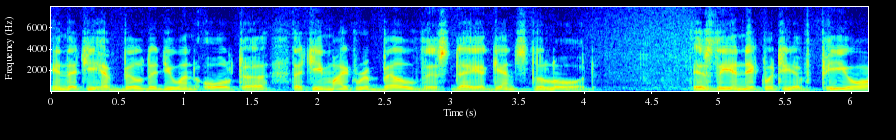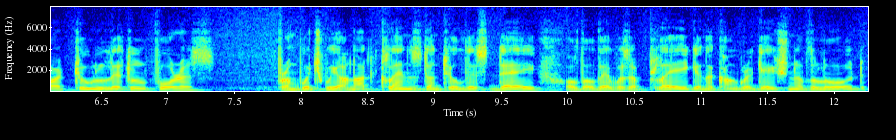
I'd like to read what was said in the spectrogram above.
in that ye have builded you an altar, that ye might rebel this day against the Lord? Is the iniquity of Peor too little for us, from which we are not cleansed until this day, although there was a plague in the congregation of the Lord?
